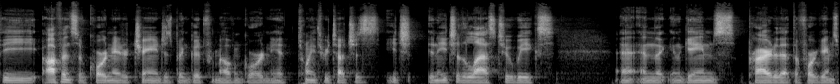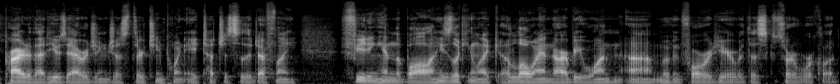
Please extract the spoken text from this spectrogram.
the offensive coordinator change has been good for Melvin Gordon. He had 23 touches each in each of the last two weeks, and, the, the games prior to that, the four games prior to that, he was averaging just 13.8 touches. So they're definitely feeding him the ball, and he's looking like a low end RB one uh, moving forward here with this sort of workload.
